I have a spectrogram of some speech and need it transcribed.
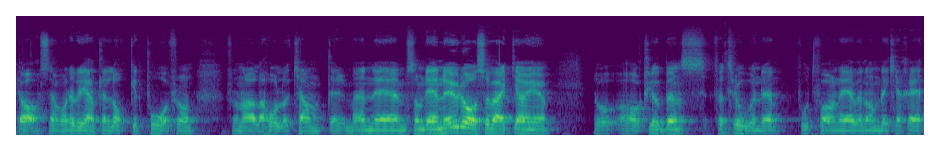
ja, sen var det väl egentligen locket på från, från alla håll och kanter. Men eh, som det är nu då så verkar han ju då ha klubbens förtroende fortfarande, även om det kanske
